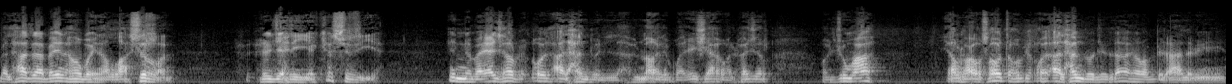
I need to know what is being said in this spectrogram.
بل هذا بينه وبين الله سرا في الجهرية كالسرية. إنما يجهر بقول الحمد لله في المغرب والعشاء والفجر والجمعة يرفع صوته بقول الحمد لله رب العالمين.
